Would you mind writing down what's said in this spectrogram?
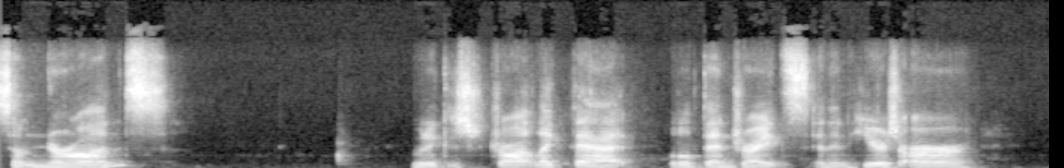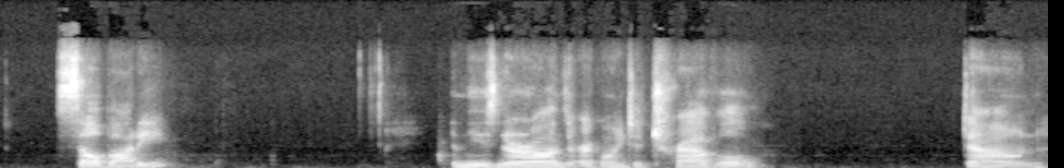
some neurons. I'm gonna just draw it like that, little dendrites, and then here's our cell body. And these neurons are going to travel down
